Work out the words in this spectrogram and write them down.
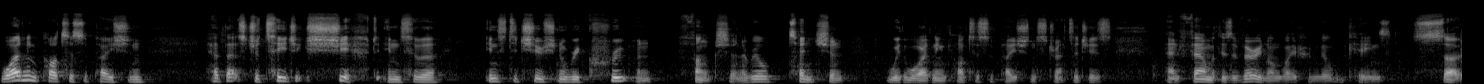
widening participation had that strategic shift into an institutional recruitment function, a real tension with widening participation strategies. And Falmouth is a very long way from Milton Keynes. So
